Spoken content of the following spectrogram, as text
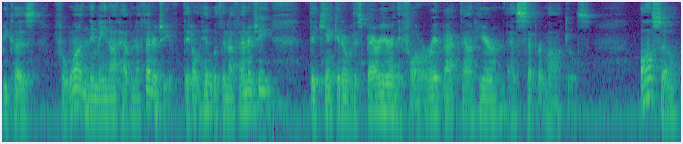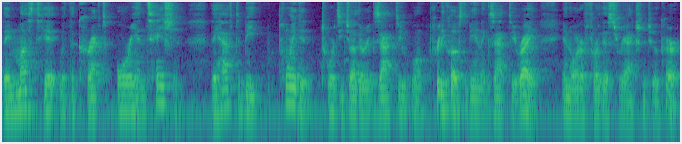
because for one, they may not have enough energy. If they don't hit with enough energy, they can't get over this barrier and they fall right back down here as separate molecules. Also, they must hit with the correct orientation. They have to be pointed towards each other exactly, well, pretty close to being exactly right in order for this reaction to occur.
